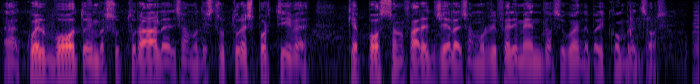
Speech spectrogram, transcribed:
eh, quel voto infrastrutturale diciamo, di strutture sportive che possono fare Gela diciamo, un riferimento sicuramente per il comprensorio.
